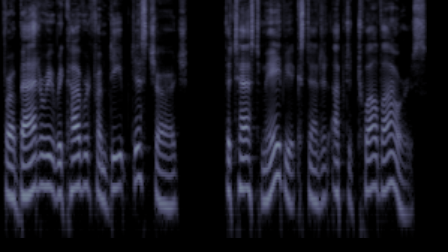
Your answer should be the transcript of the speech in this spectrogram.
For a battery recovered from deep discharge, the test may be extended up to 12 hours.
